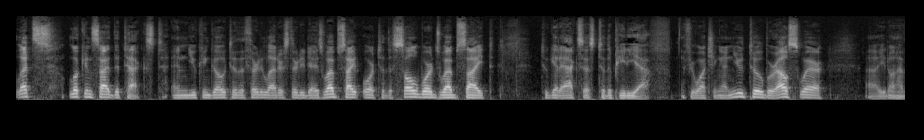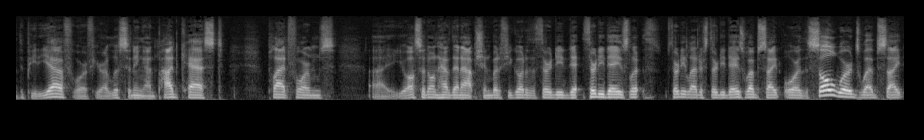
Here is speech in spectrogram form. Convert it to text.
Let's look inside the text, and you can go to the 30 Letters, 30 Days website or to the Soul Words website to get access to the PDF. If you're watching on YouTube or elsewhere, uh, you don't have the PDF, or if you are listening on podcast platforms, uh, you also don't have that option. But if you go to the 30, day, 30 days, 30 letters, 30 days website or the Soul Words website,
